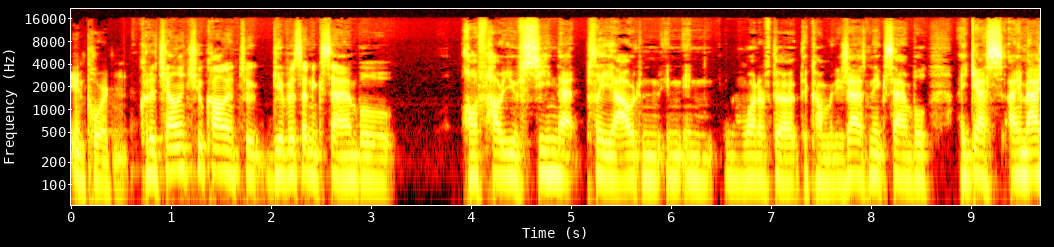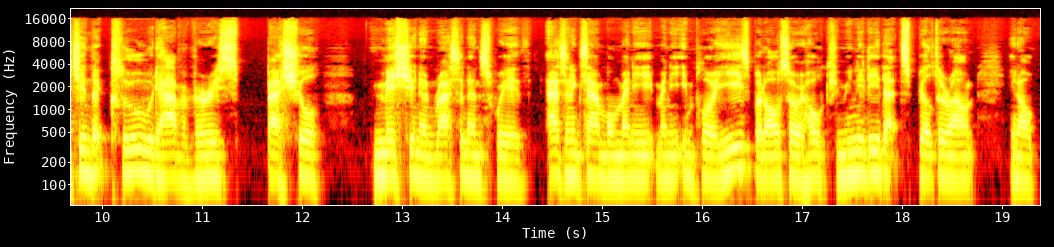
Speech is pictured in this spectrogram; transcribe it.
important. Could I challenge you, Colin, to give us an example of how you've seen that play out in, in, in one of the, the companies? As an example, I guess I imagine that Clue would have a very special mission and resonance with, as an example, many many employees, but also a whole community that's built around you know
